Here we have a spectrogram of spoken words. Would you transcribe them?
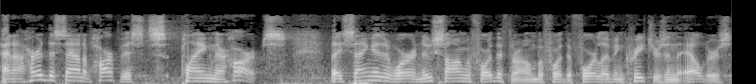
And I heard the sound of harpists playing their harps. They sang, as it were, a new song before the throne, before the four living creatures and the elders.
